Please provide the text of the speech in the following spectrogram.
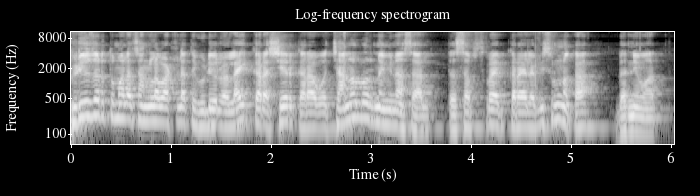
व्हिडिओ जर तुम्हाला चांगला वाटला तर व्हिडिओला लाईक करा शेअर करा व चॅनलवर नवीन असाल तर सबस्क्राईब करायला विसरू नका. धन्यवाद.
